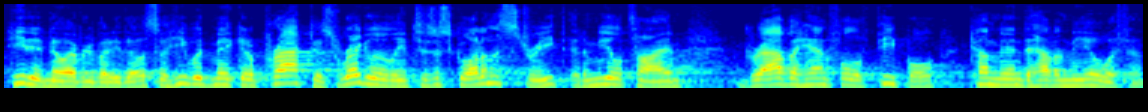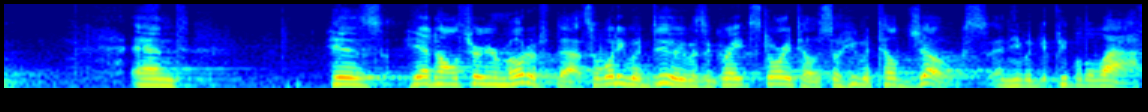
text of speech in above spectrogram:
he didn't know everybody, though, so he would make it a practice regularly to just go out on the street at a mealtime grab a handful of people, come in to have a meal with him. And his, he had an ulterior motive for that. So, what he would do, he was a great storyteller. So, he would tell jokes and he would get people to laugh.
